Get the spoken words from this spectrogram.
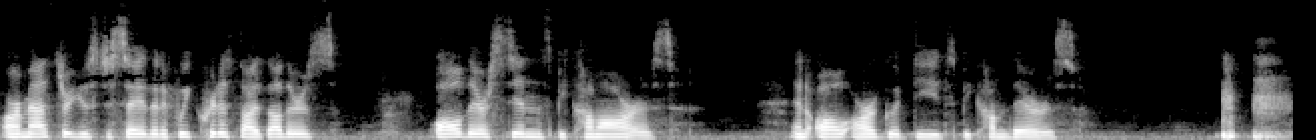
Our master used to say that if we criticize others, all their sins become ours, and all our good deeds become theirs. the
